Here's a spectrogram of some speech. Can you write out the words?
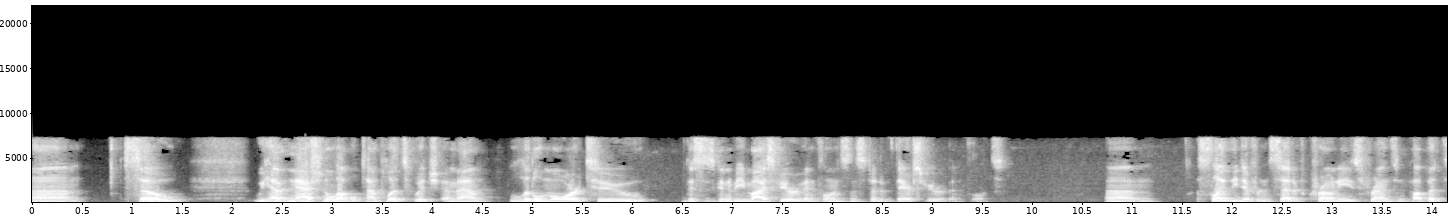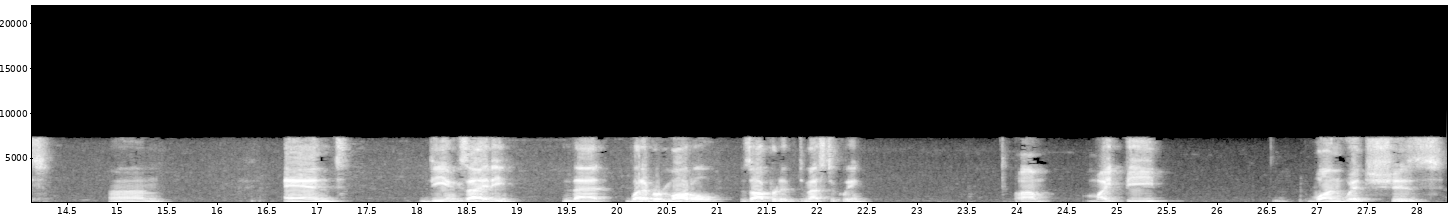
Um, so we have national level templates which amount little more to this is going to be my sphere of influence instead of their sphere of influence. Um, a slightly different set of cronies, friends, and puppets. Um, and the anxiety that whatever model is operative domestically um, might be one which is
